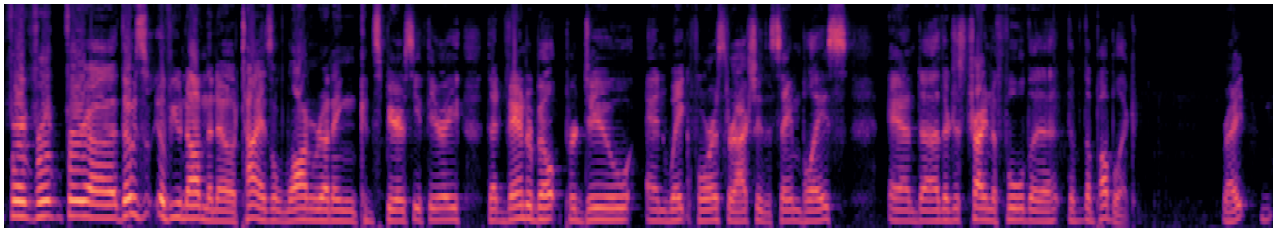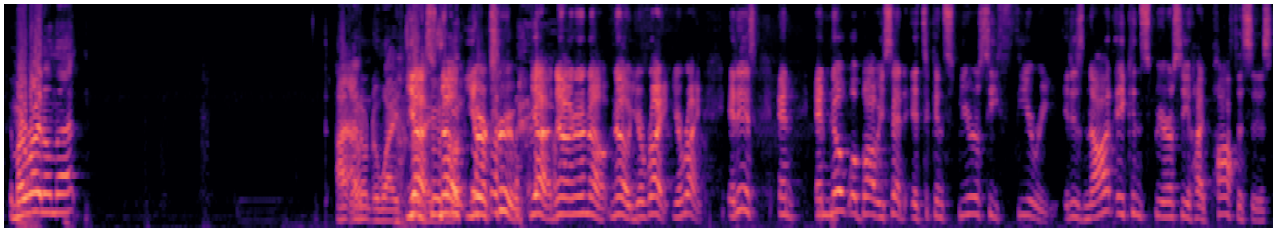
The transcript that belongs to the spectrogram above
for for for uh, those of you not in the know? Ty has a long running conspiracy theory that Vanderbilt, Purdue, and Wake Forest are actually the same place, and uh, they're just trying to fool the the, the public. Right? Am I right on that? I, I, don't know why. Yes, no, you're true. Yeah, no, no, no, no. You're right. You're right. It is, and and note what Bobby said. It's a conspiracy theory. It is not a conspiracy hypothesis.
